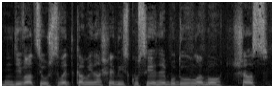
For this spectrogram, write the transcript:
Diváci už svetkami našej diskusie nebudú, lebo čas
